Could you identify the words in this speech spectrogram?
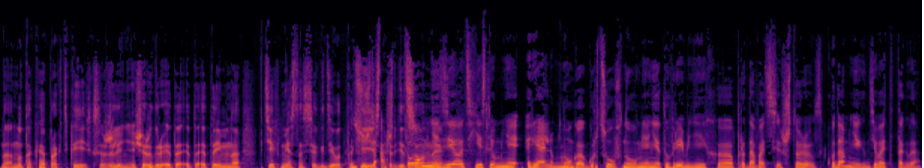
Да, но такая практика есть, к сожалению. Еще раз говорю, это, это, это именно в тех местностях, где вот такие Слушайте, есть а традиционные... что мне делать, если у меня реально много огурцов, но у меня нет времени их э, продавать? Что, куда мне их девать тогда?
